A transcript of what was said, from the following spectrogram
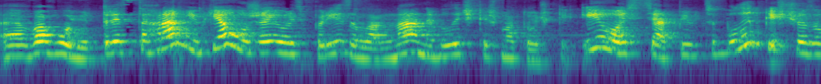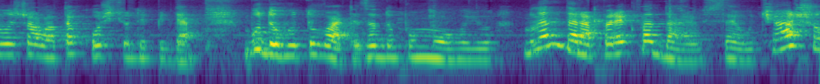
е, вагою 300 грамів. Я вже ось порізала на невеличкі шматочки. І ось ця півцибулинки, що залишала, також сюди піде. Буду готувати за допомогою блендера, перекладаю все у чашу.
